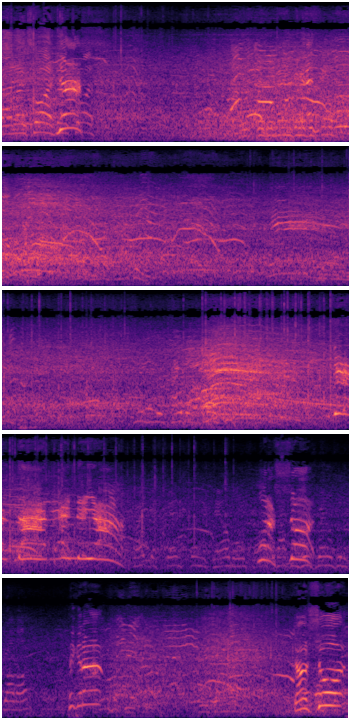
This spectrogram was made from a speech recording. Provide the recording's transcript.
No, no try. Yes! try. Get that into ya! What a shot! Pick it up! Go short!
